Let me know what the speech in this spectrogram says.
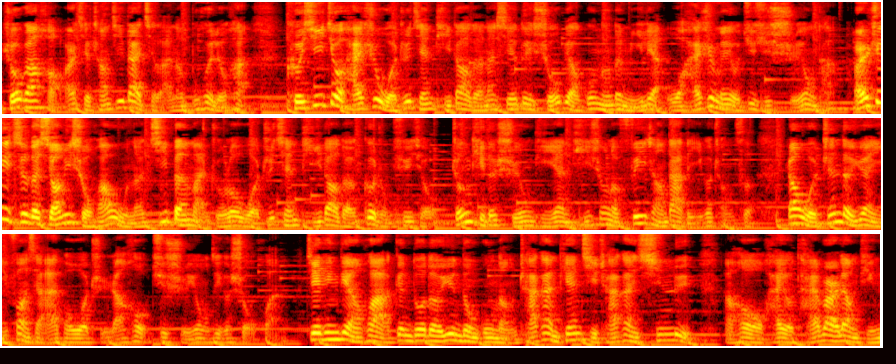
手感好，而且长期戴起来呢不会流汗。可惜就还是我之前提到的那些对手表功能的迷恋，我还是没有继续使用它。而这次的小米手环五呢，基本满足了我之前提到的各种需求，整体的使用体验提升。了非常大的一个层次，让我真的愿意放下 Apple Watch，然后去使用这个手环接听电话，更多的运动功能，查看天气，查看心率，然后还有台腕亮屏，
